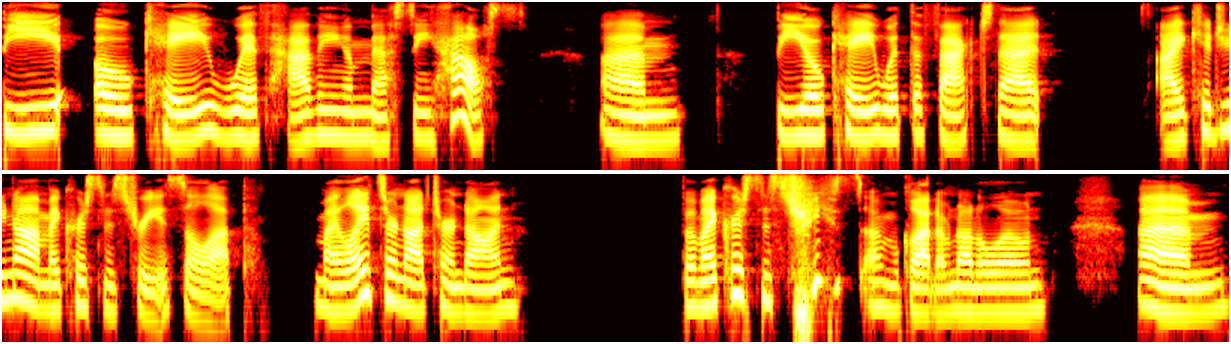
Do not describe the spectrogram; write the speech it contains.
be okay with having a messy house. Um, be okay with the fact that I kid you not, my Christmas tree is still up. My lights are not turned on, but my Christmas trees, I'm glad I'm not alone. Um,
